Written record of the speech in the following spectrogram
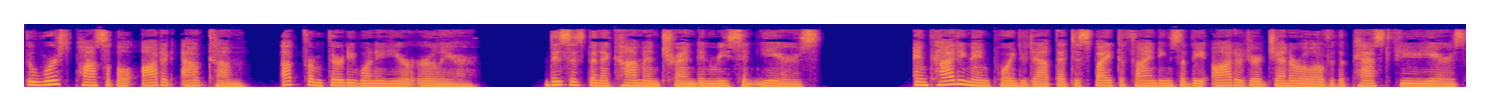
the worst possible audit outcome, up from 31 a year earlier. This has been a common trend in recent years. Nkadimeng pointed out that despite the findings of the Auditor General over the past few years,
